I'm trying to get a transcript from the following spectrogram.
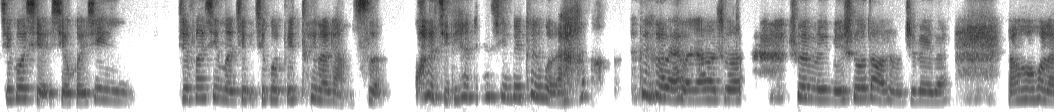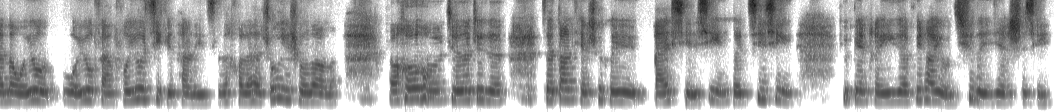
结果写写回信这封信呢结结果被退了两次，过了几天这个信被退回来了。退回来了，然后说说没没收到什么之类的，然后后来呢，我又我又反复又寄给他了一次，后来他终于收到了，然后我们觉得这个在当前是可以来写信和寄信，就变成一个非常有趣的一件事情。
